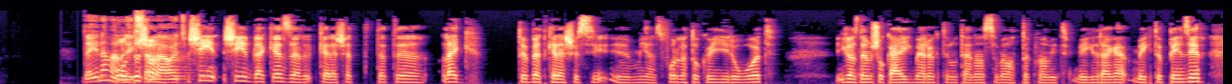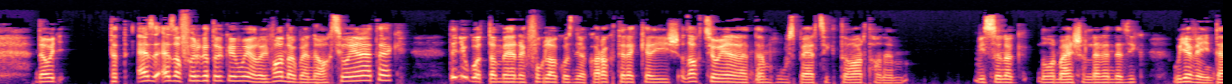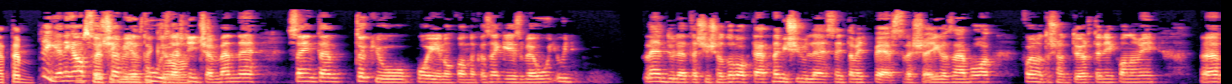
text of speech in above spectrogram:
De én nem emlékszem Pontosan, rá, hogy Shane, Shane Black ezzel keresett, tehát a legtöbbet kereső mi az, forgatókönyvíró volt. Igaz, nem sokáig, mert rögtön utána azt hiszem eladtak valamit még drágá, még több pénzért. De hogy tehát ez, ez a forgatókönyv olyan, hogy vannak benne akciójelenetek, de nyugodtan mernek foglalkozni a karakterekkel is. Az akciójelenet nem 20 percig tart, hanem viszonylag normálisan lerendezik. Ugye Vén? Tehát nem... Igen, igen, abszolút semmilyen túlzás a- nincsen benne. Szerintem tök jó poénok vannak az egészben, úgy, úgy lendületes is a dolog, tehát nem is ül le szerintem egy percre se igazából, folyamatosan történik valami.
